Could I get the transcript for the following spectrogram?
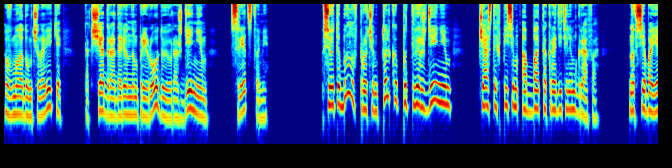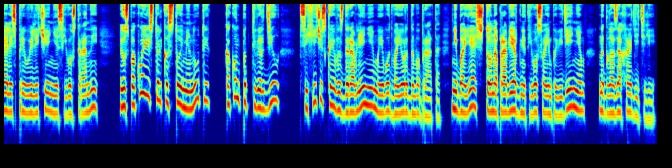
в молодом человеке, так щедро одаренном природою, рождением, средствами. Все это было, впрочем, только подтверждением частых писем Аббата к родителям графа, но все боялись преувеличения с его стороны и успокоились только с той минуты, как он подтвердил психическое выздоровление моего двоюродного брата, не боясь, что он опровергнет его своим поведением на глазах родителей.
